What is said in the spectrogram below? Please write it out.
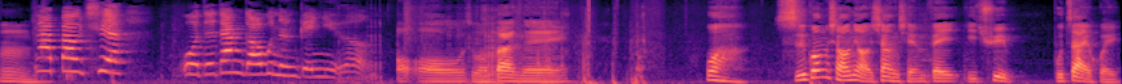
嗯。那抱歉，我的蛋糕不能给你了。哦哦，怎么办呢？哇！时光小鸟向前飞，一去不再回。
